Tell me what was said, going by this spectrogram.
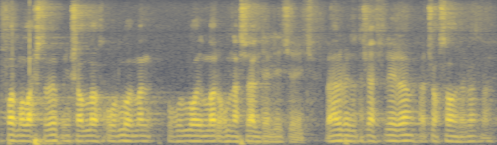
formalaşdırıb inşallah uğurlu oyunlar, uğurlu oyunlar, uğurlu nəticə əldə edəcəyik. Və hər birinizə təşəkkür edirəm və çox sağ olun.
